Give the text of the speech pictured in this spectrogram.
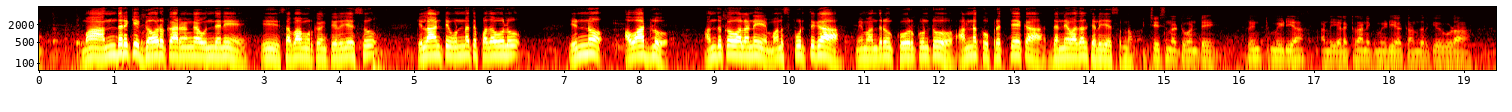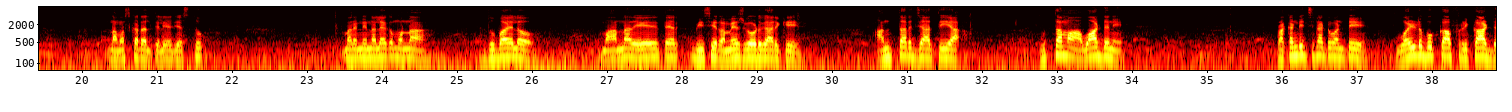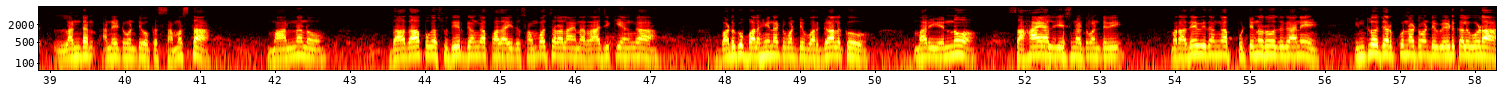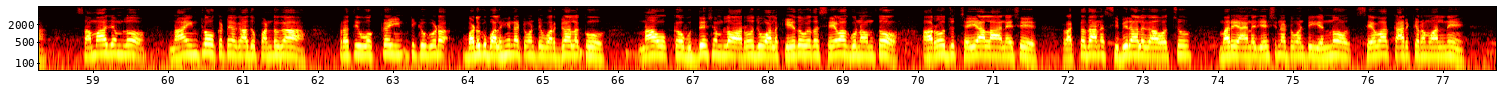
మా అందరికీ గౌరవకారణంగా ఉందని ఈ సభాముఖంగా తెలియజేస్తూ ఇలాంటి ఉన్నత పదవులు ఎన్నో అవార్డులు అందుకోవాలని మనస్ఫూర్తిగా మేమందరం కోరుకుంటూ అన్నకు ప్రత్యేక ధన్యవాదాలు తెలియజేస్తున్నాం. ఇచ్చేసినటువంటి ప్రింట్ మీడియా అండ్ ఎలక్ట్రానిక్ మీడియాకి అందరికీ కూడా నమస్కారాలు తెలియజేస్తూ మరి నిన్న లేక మొన్న దుబాయ్లో మా అన్న ఏదైతే బీసీ రమేష్ గౌడ్ గారికి అంతర్జాతీయ ఉత్తమ అవార్డుని ప్రకటించినటువంటి world book of record London అనేటువంటి ఒక సంస్థ మా అన్నను దాదాపుగా సుదీర్ఘంగా పదహైదు సంవత్సరాలు ఆయన రాజకీయంగా బడుగు బలహీనటువంటి వర్గాలకు మరి ఎన్నో సహాయాలు చేసినటువంటివి. మరి అదేవిధంగా పుట్టినరోజు కానీ ఇంట్లో జరుపుకున్నటువంటి వేడుకలు కూడా సమాజంలో నా ఇంట్లో ఒకటే కాదు పండుగ. ప్రతి ఒక్క ఇంటికి కూడా బడుగు బలహీనటువంటి వర్గాలకు నా ఒక్క ఉద్దేశంలో ఆ రోజు వాళ్ళకి ఏదో ఏదో సేవా గుణంతో ఆ రోజు చేయాలా అనేసి రక్తదాన శిబిరాలు కావచ్చు మరి ఆయన చేసినటువంటి ఎన్నో సేవా కార్యక్రమాలని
